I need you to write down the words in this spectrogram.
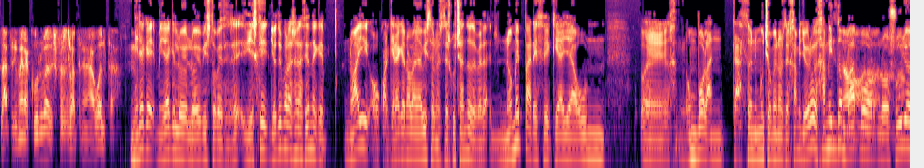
la primera curva después de la primera vuelta. Mira que mira que lo, he visto veces, ¿eh? y es que yo tengo la sensación de que no hay o cualquiera que no lo haya visto, no esté escuchando, de verdad, no me parece que haya un eh, un volantazo ni mucho menos de Hamilton. Yo creo que Hamilton va por lo suyo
